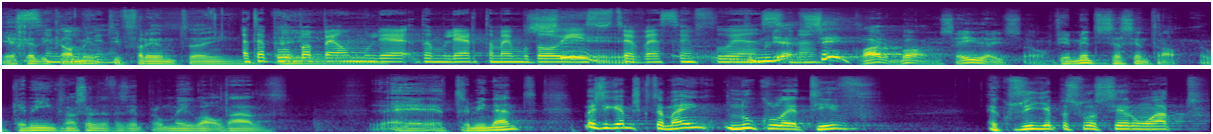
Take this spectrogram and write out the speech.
é radicalmente diferente em. Até pelo em, papel em, mulher, da mulher também mudou sim, isso, teve essa influência. Mulher, é? Sim, claro, bom, isso aí é isso. Obviamente isso é central. O caminho que nós estamos a fazer para uma igualdade é determinante, mas digamos que também no coletivo a cozinha passou a ser um ato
